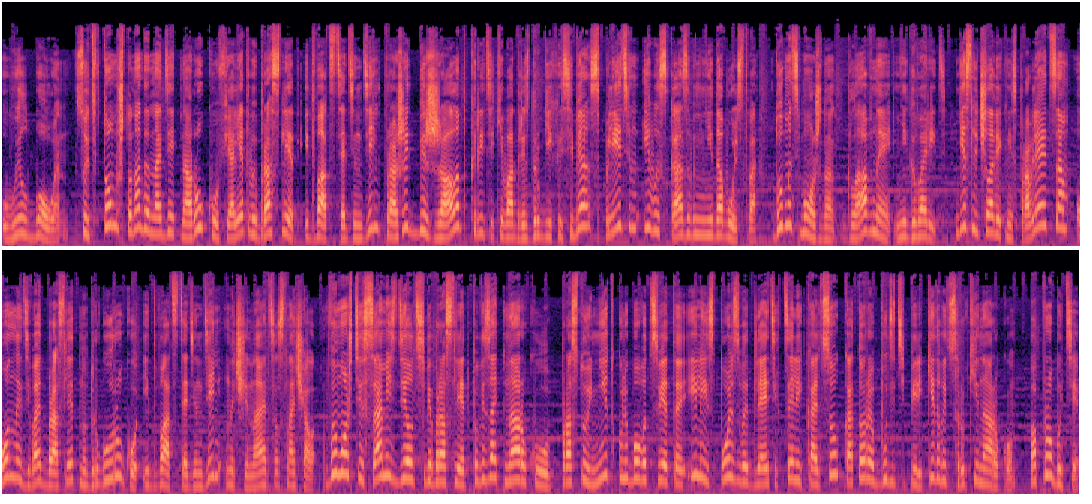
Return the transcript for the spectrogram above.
Уилл Боуэн. Суть в том, что надо надеть на руку фиолетовый браслет и 21 день прожить без жалоб, критики в адрес других и себя, сплетен и высказываний недовольства. Думать можно, главное не говорить. Если человек не справляется, он надевает браслет на другую руку, и 21 день начинается сначала. Вы можете сами сделать себе браслет, повязать на руку простую нитку любого цвета или использовать для этих целей кольцо, которое будете перекидывать с руки на руку. Попробуйте.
